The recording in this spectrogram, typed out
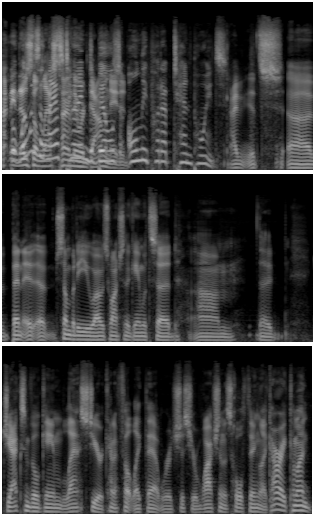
I mean, but when was, was the last time, they were the dominated. Bills only put up 10 points? I, it's uh, been uh, somebody who I was watching the game with said um, the Jacksonville game last year kind of felt like that, where it's just you're watching this whole thing, like, all right, come on,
